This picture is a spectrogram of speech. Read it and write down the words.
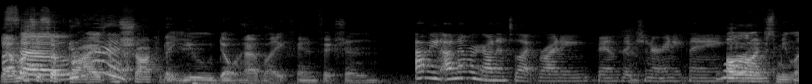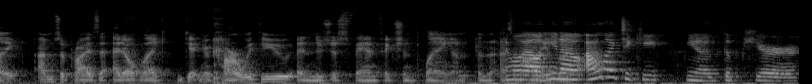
yeah, I'm actually so- surprised. I'm shocked that you don't have like fan fiction. I mean, I never got into like writing fan fiction or anything. oh no, I just mean like I'm surprised that I don't like get in your car with you and there's just fan fiction playing on. on as an well, you audiobook know, I like to keep you know the pure.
